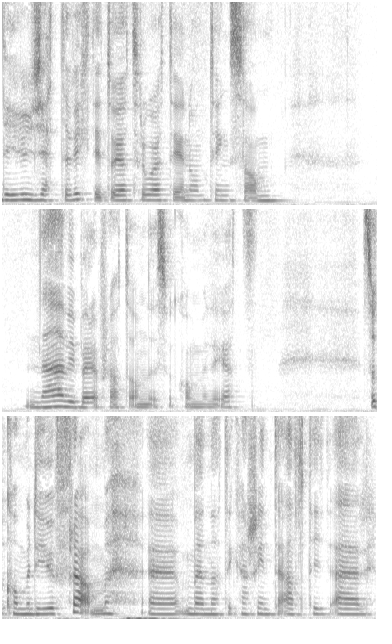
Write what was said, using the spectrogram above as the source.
det är ju jätteviktigt och jag tror att det är någonting som när vi börjar prata om det så kommer det att så kommer det ju fram. Eh, men att det kanske inte alltid är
